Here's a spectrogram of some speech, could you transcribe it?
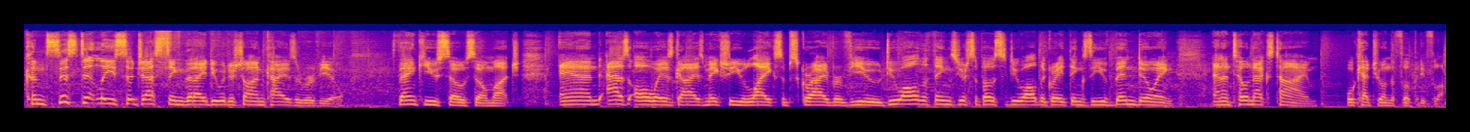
consistently suggesting that I do a DeShone Kizer review. Thank you so, so much. And as always, guys, make sure you like, subscribe, review, do all the things you're supposed to do, all the great things that you've been doing. And until next time, We'll catch you on the flippity flop.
